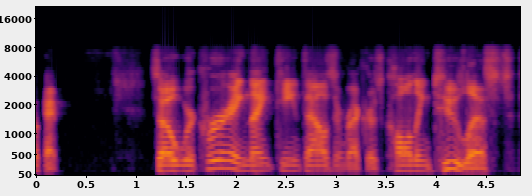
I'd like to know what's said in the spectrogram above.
Okay. So we're querying 19,000 records, calling to lists.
